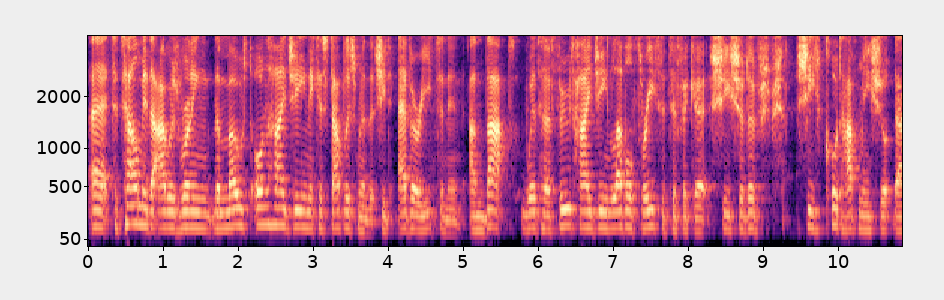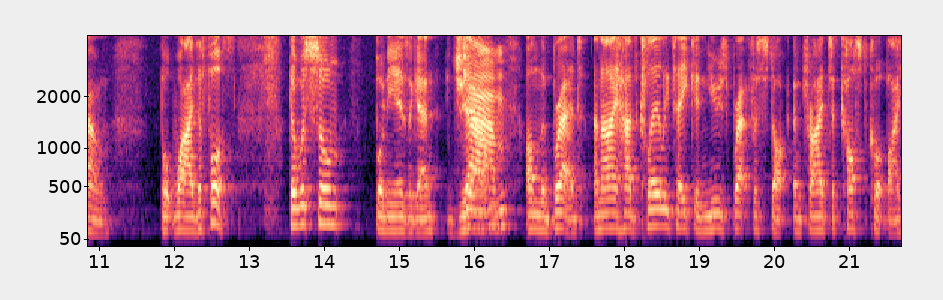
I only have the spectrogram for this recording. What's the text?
uh, to tell me that I was running the most unhygienic establishment that she'd ever eaten in, and that with her food hygiene level three certificate, she should have, she could have me shut down. But why the fuss? There was some bunny ears again jam, Jam. on the bread, and I had clearly taken used breakfast stock and tried to cost cut by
